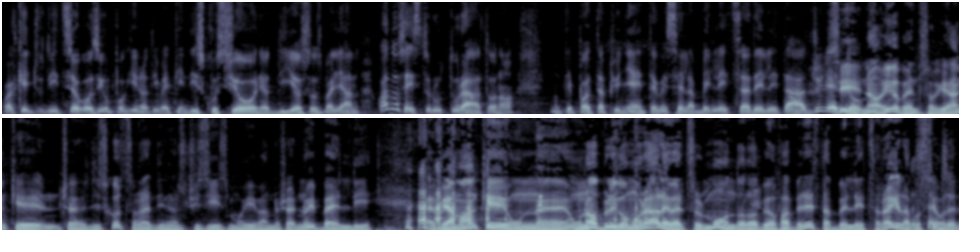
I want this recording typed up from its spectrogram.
qualche giudizio così, un pochino ti metti in discussione, oddio, sto sbagliando. Quando sei strutturato, no? non ti importa più niente, questa è la bellezza dell'età. Giulietto? Sì, no, io penso che anche, cioè, il discorso non è di narcisismo, Ivan, cioè noi belli abbiamo anche un, eh, un, obbligo morale verso il mondo, dobbiamo far vedere questa bellezza, non è che la possiamo dire,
